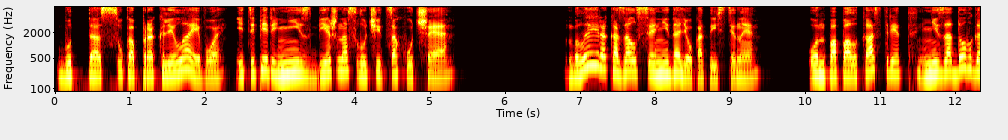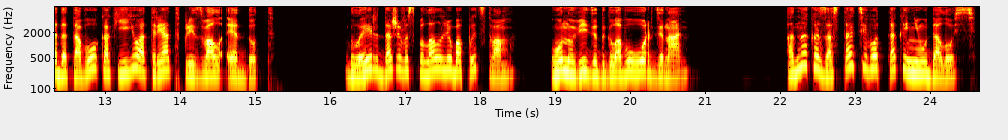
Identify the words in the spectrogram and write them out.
Будто сука прокляла его, и теперь неизбежно случится худшее. Блейр оказался недалек от истины. Он попал к Астрид незадолго до того, как ее отряд призвал Эддот. Блейр даже воспылал любопытством. Он увидит главу Ордена – Однако застать его так и не удалось.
